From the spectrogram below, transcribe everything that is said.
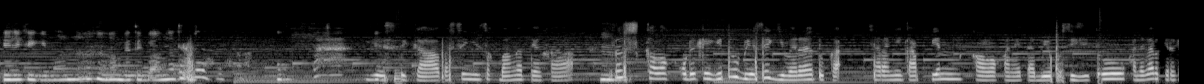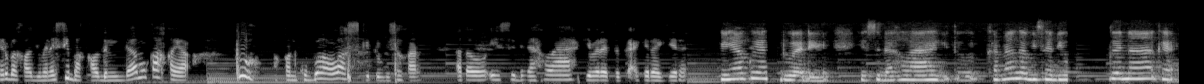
okay. kayak gimana bete banget Iya sih kak, pasti nyesek banget ya kak. Hmm. Terus kalau udah kayak gitu biasanya gimana tuh kak? Cara nyikapin kalau Kaneta di posisi itu, Kaneta kira-kira bakal gimana sih? Bakal dendam kah kayak, tuh akan kubalas gitu bisa kan? Atau ya sudahlah, gimana tuh kak kira-kira? Kayaknya aku yang kedua deh, ya sudahlah gitu. Karena nggak bisa juga nak kayak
